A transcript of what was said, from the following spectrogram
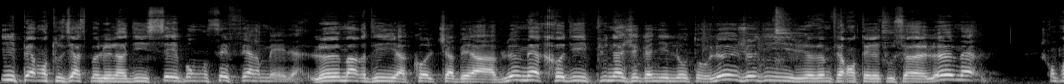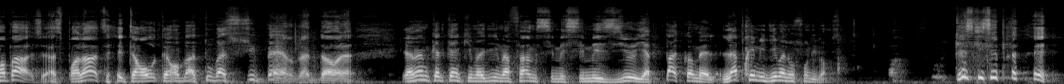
hyper enthousiasme le lundi, c'est bon, c'est fermé. Le mardi, à Kol Tchabéav. Le mercredi, punaise, j'ai gagné le loto. Le jeudi, je vais me faire enterrer tout seul. Le mer... Je comprends pas. À ce point-là, t'es en haut, t'es en bas, tout va super, j'adore. Il y a même quelqu'un qui m'a dit, ma femme, c'est mes, yeux, il n'y a pas comme elle. L'après-midi, maintenant, son divorce. Qu'est-ce qui s'est passé?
